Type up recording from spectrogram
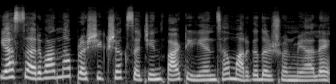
या सर्वांना प्रशिक्षक सचिन पाटील यांचं मार्गदर्शन मिळालंय.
